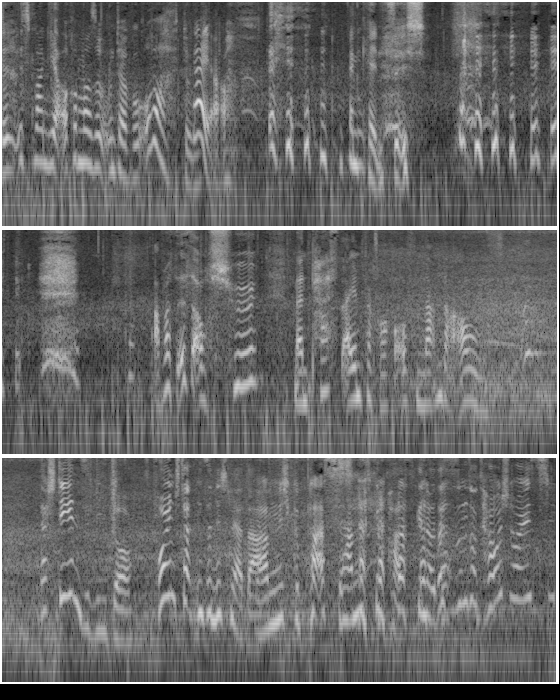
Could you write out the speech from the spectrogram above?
Dann ist man ja auch immer so unter Beobachtung. Ja, ja. man kennt sich. Aber es ist auch schön, man passt einfach auch aufeinander auf. Da stehen sie wieder. Vorhin standen sie nicht mehr da. Wir haben nicht gepasst. Wir haben nicht gepasst, genau. Das ist unser Tauschhäuschen.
